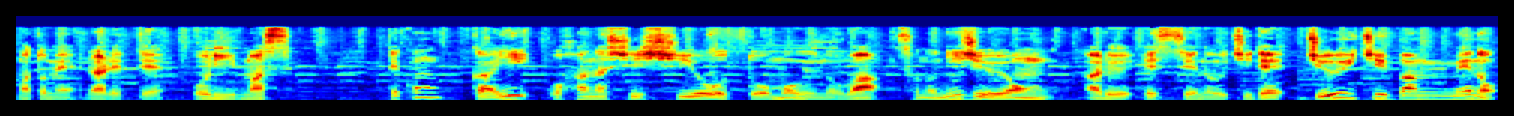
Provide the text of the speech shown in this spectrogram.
まとめられております。で、今回お話ししようと思うのは、その24あるエッセイのうちで11番目の、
